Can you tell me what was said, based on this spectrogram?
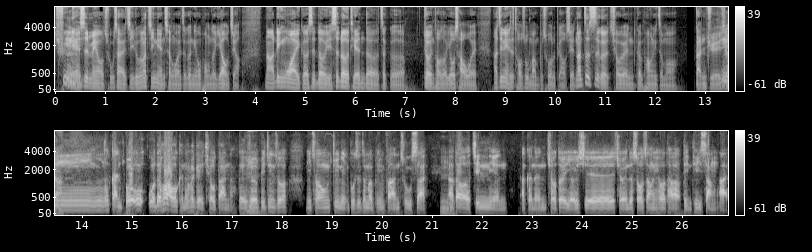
去年是没有出赛的记录，那今年成为这个牛棚的要角。那另外一个是乐也是乐天的这个救援投手尤朝维，那今年也是投出蛮不错的表现。那这四个球员跟胖你怎么？感觉一下，嗯，我感我我我的话，我可能会给邱丹呐，对，就毕竟说你从去年不是这么频繁出赛，然后到今年，那可能球队有一些球员的受伤以后，他顶替上来，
